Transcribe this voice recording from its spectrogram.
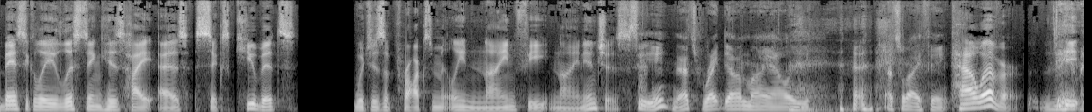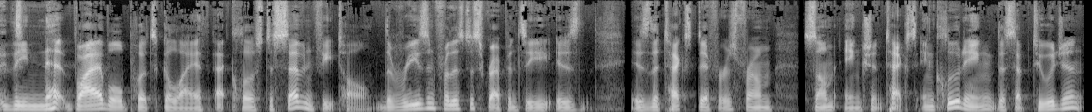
basically listing his height as six cubits, which is approximately nine feet nine inches. See, that's right down my alley. That's what I think. However, the the Net Bible puts Goliath at close to seven feet tall. The reason for this discrepancy is is the text differs from some ancient texts, including the Septuagint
